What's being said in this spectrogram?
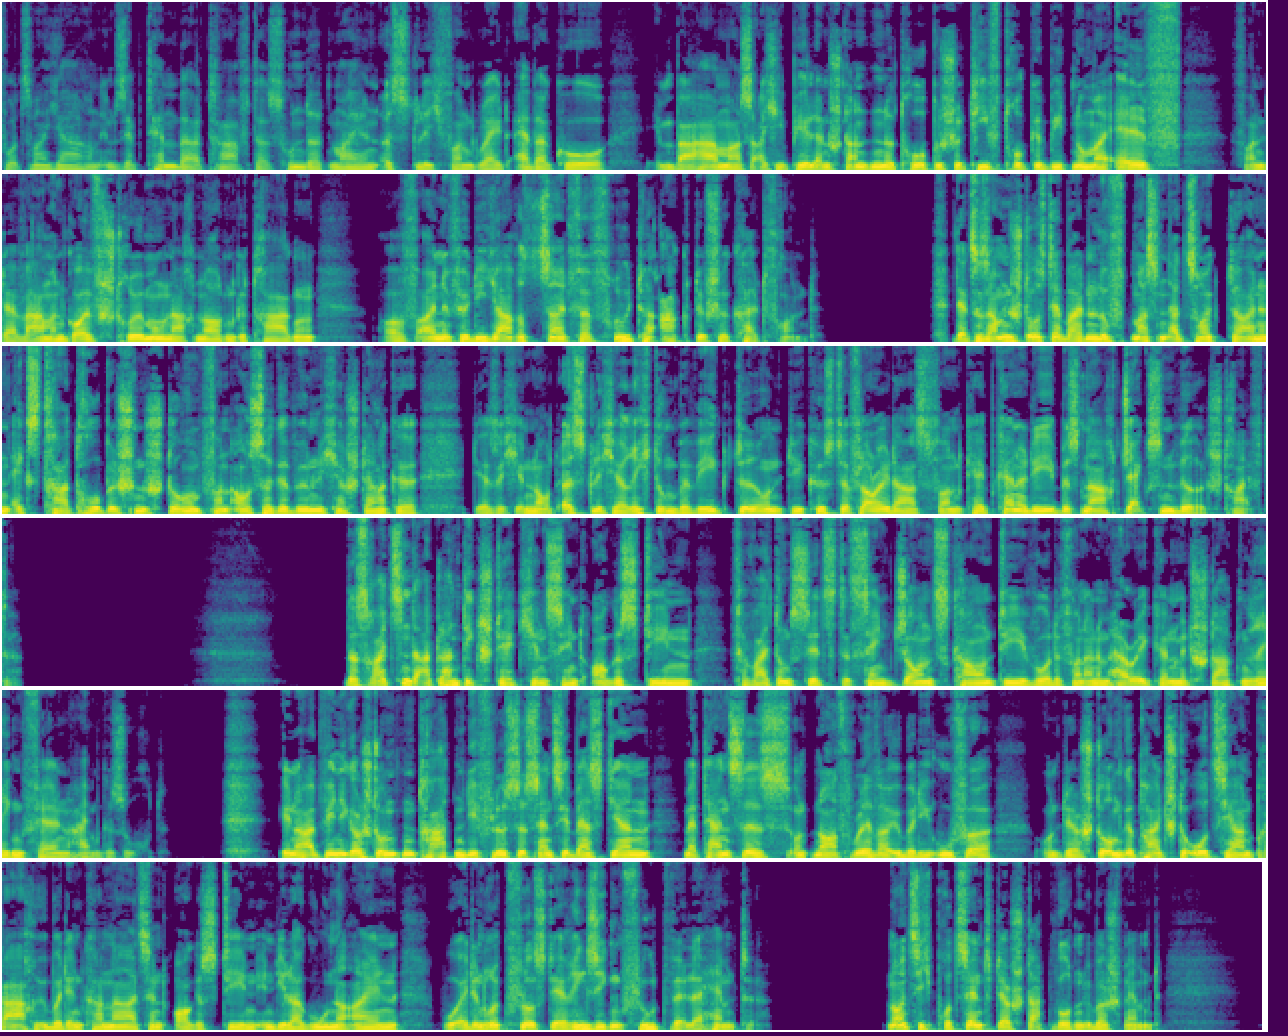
Vor zwei Jahren im September traf das 100 Meilen östlich von Great Aberco im Bahamas-Archipel entstandene tropische Tiefdruckgebiet Nummer 11, von der warmen Golfströmung nach Norden getragen, auf eine für die Jahreszeit verfrühte arktische Kaltfront. Der Zusammenstoß der beiden Luftmassen erzeugte einen extratropischen Sturm von außergewöhnlicher Stärke, der sich in nordöstlicher Richtung bewegte und die Küste Floridas von Cape Kennedy bis nach Jacksonville streifte. Das reizende Atlantikstädtchen St. Augustine, Verwaltungssitz des St. John's County, wurde von einem Hurrikan mit starken Regenfällen heimgesucht. Innerhalb weniger Stunden traten die Flüsse St. Sebastian, Matanzas und North River über die Ufer und der sturmgepeitschte Ozean brach über den Kanal St. Augustine in die Lagune ein, wo er den Rückfluss der riesigen Flutwelle hemmte. 90 Prozent der Stadt wurden überschwemmt.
